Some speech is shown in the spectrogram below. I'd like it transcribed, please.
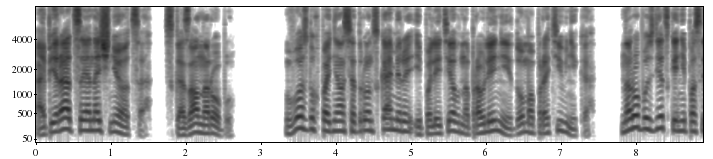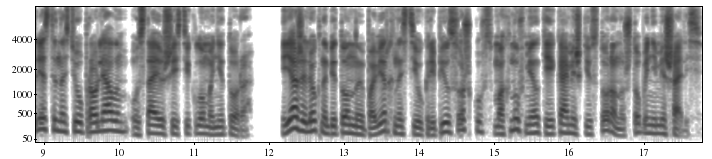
операция начнется», — сказал Наробу. В воздух поднялся дрон с камеры и полетел в направлении дома противника. Наробу с детской непосредственностью управлял им, уставивший стекло монитора. Я же лег на бетонную поверхность и укрепил сошку, смахнув мелкие камешки в сторону, чтобы не мешались.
